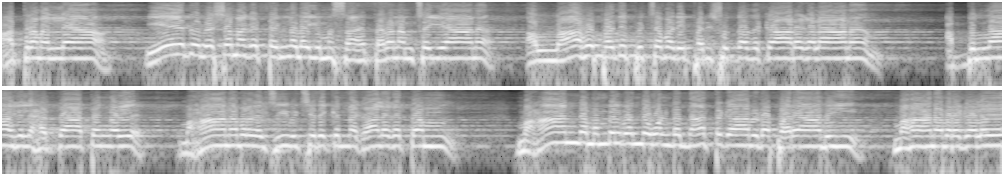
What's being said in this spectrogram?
മാത്രമല്ല ഏത് വിഷമഘട്ടങ്ങളെയും തരണം ചെയ്യാൻ അള്ളാഹു പഠിപ്പിച്ച വഴി പരിശുദ്ധകാരകളാണ് അബ്ദുല്ലാഹിൽ ഹദ്ദാത്തങ്ങൾ മഹാനവകൾ ജീവിച്ചിരിക്കുന്ന കാലഘട്ടം മഹാന്റെ മുമ്പിൽ വന്നുകൊണ്ട് നാട്ടുകാരുടെ പരാതി മഹാനവറുകളെ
